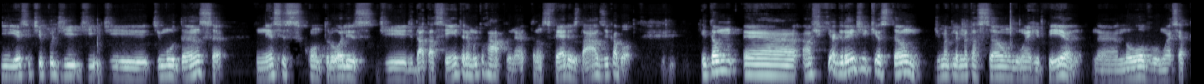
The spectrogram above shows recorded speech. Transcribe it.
e esse tipo de, de, de, de, mudança nesses controles de, de data center é muito rápido, né? Transfere os dados e acabou. Então, é, acho que a grande questão de uma implementação de um RP né, novo, um SAP,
